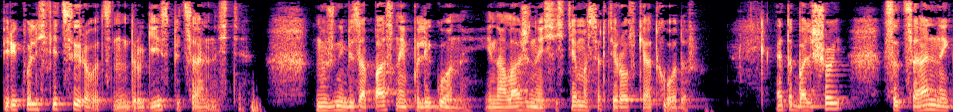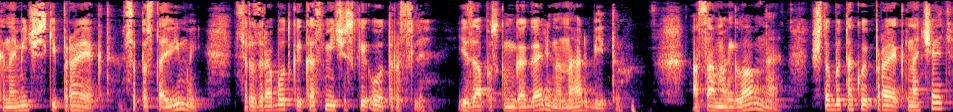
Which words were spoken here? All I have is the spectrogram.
переквалифицироваться на другие специальности. Нужны безопасные полигоны и налаженная система сортировки отходов. Это большой социально-экономический проект, сопоставимый с разработкой космической отрасли и запуском Гагарина на орбиту. А самое главное, чтобы такой проект начать,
